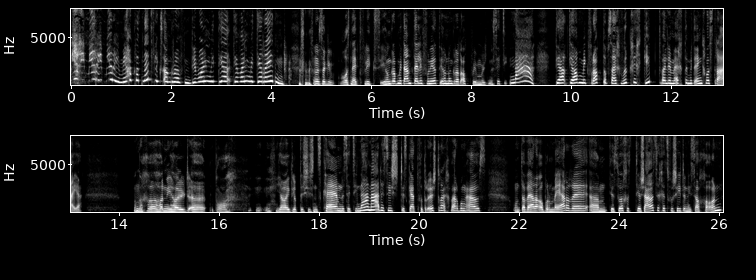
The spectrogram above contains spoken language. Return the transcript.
Miri, Miri, mir hat gerade Netflix angerufen, die wollen mit dir, die wollen mit dir reden. und dann sage ich, was Netflix? Ich habe gerade mit einem telefoniert, die haben ihn gerade abgewimmelt. Und dann sagt sie, nein, die, die haben mich gefragt, ob es euch wirklich gibt, weil ich möchte mit irgendwas drehen. Und nachher habe ich halt, äh, boah, ja, ich glaube, das ist ein Scam. Dann sagt sie, nein, nein, das, ist, das geht von der Österreich-Werbung aus. Und da wären aber mehrere, ähm, die, suchen, die schauen sich jetzt verschiedene Sachen an.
